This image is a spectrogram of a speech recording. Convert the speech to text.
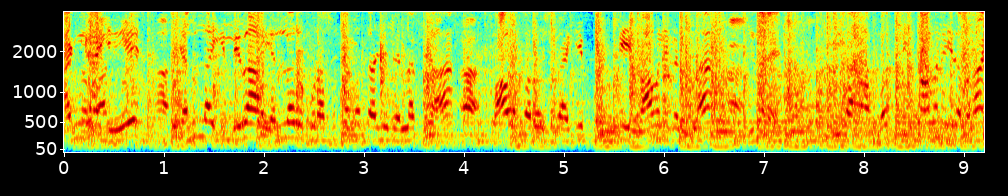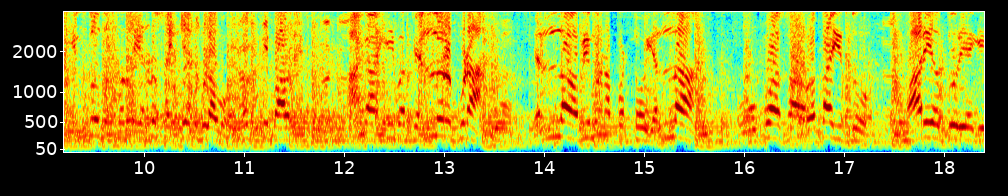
ಹಂಗಾಗಿ ಎಲ್ಲ ಇಲ್ಲಿರ ಎಲ್ಲರೂ ಕೂಡ ಸುತ್ತಮುತ್ತ ಹಳ್ಳಿದೆಲ್ಲ ಕೂಡ ಭಾವ ಪರೋಶರಾಗಿ ಭಕ್ತಿ ಭಾವನೆಗಳಿಂದ ಇದ್ದಾರೆ. ಈಗ ಭಕ್ತಿ ಭಾವನೆ ಇದವಲ್ಲ, ಹಿಂದೂ ಧರ್ಮದ ಎರಡು ಸಂಕೇತಗಳವು, ಭಕ್ತಿ ಭಾವನೆ. ಹಾಗಾಗಿ ಇವತ್ತೆಲ್ಲರೂ ಕೂಡ ಎಲ್ಲ ಅಭಿಮಾನ ಪಟ್ಟು ಎಲ್ಲ ಉಪವಾಸ ವ್ರತ ಇದ್ದು ಭಾರಿ ಅದ್ದೂರಿಯಾಗಿ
